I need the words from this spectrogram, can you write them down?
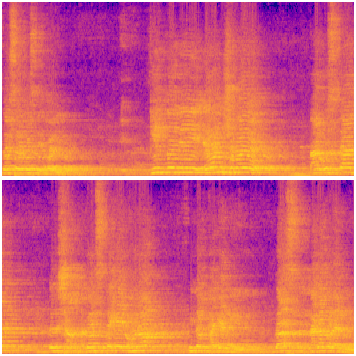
দশে উপস্থিত হই কিন্তু তিনি এমন সময়ও তার উস্তাদ দশ থেকে কখনো পৃথক থাকেননি, দশ নাগা করেননি।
